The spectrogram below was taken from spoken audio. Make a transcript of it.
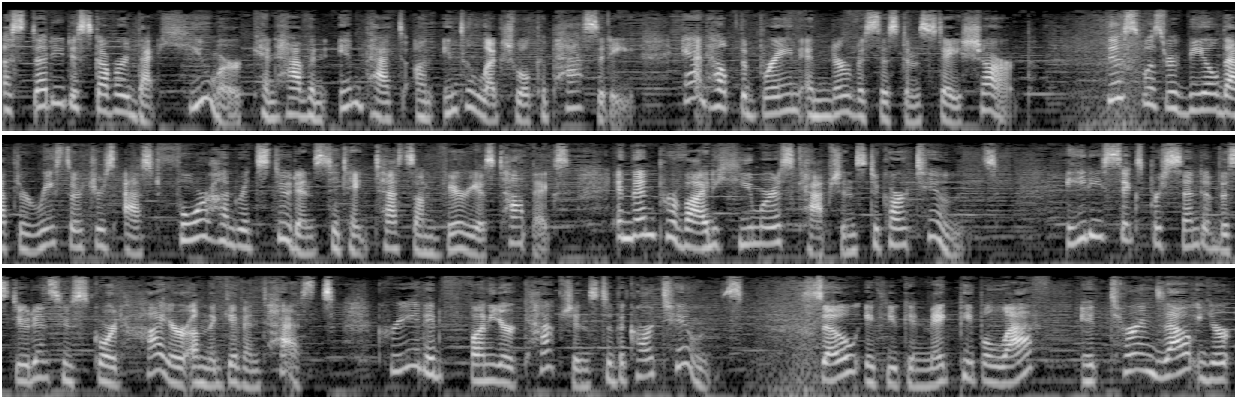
a study discovered that humor can have an impact on intellectual capacity and help the brain and nervous system stay sharp. This was revealed after researchers asked 400 students to take tests on various topics and then provide humorous captions to cartoons. 86% of the students who scored higher on the given tests created funnier captions to the cartoons. So, if you can make people laugh, it turns out you're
